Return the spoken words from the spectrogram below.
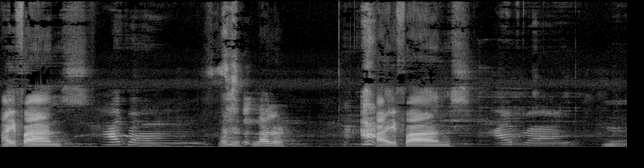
Hi, fans. Hi, friends. Louder, louder. Hi, fans. Friends.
